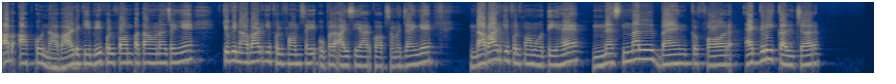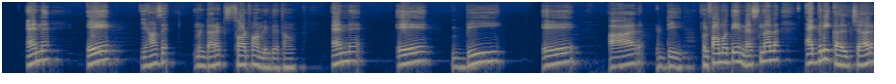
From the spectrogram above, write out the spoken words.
अब आपको नाबार्ड की भी फुल फॉर्म पता होना चाहिए, क्योंकि नाबार्ड की फुल फॉर्म से ही ऊपर आईसीआर को आप समझ जाएँगे। नाबार्ड की फुल फॉर्म होती है National Bank for Agriculture N A यहाँ से मैं डायरेक्ट शॉर्ट फॉर्म लिख देता हूँ। N A B A R D full form होती है नेशनल एग्रीकल्चर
